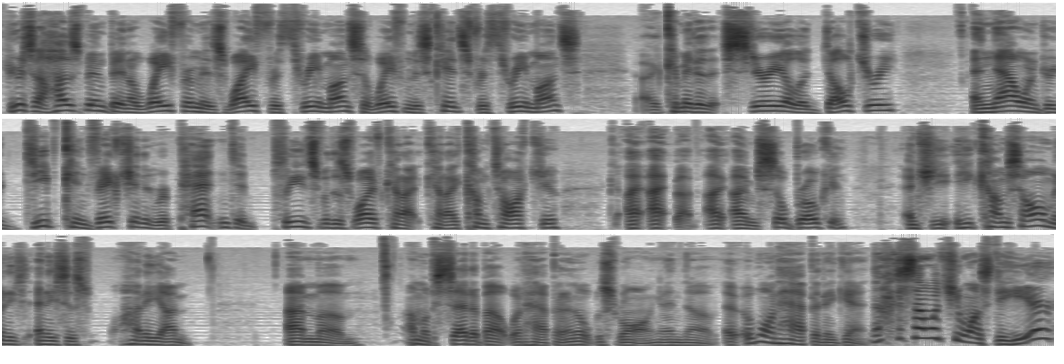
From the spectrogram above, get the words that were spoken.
Here's a husband been away from his wife for three months, away from his kids for three months, uh, committed serial adultery, and now under deep conviction and repentant and pleads with his wife, "Can I can I come talk to you? I I, I I'm so broken." And she he comes home and he and he says, "Honey, I'm I'm um, I'm upset about what happened. I know it was wrong, and uh, it won't happen again." No, that's not what she wants to hear.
